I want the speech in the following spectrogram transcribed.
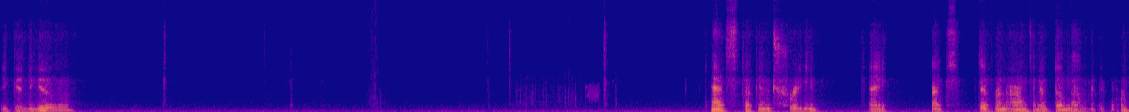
Be good to go. Cat stuck in tree. Okay. That's different. I don't think I've done that before.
